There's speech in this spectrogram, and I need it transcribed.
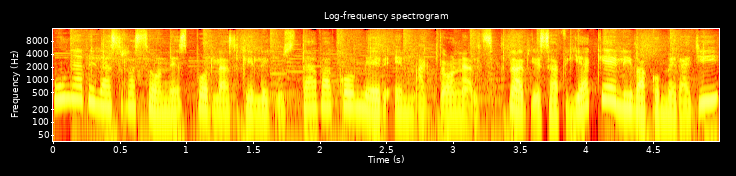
una de las razones por las que le gustaba comer en McDonald's. Nadie sabía que él iba a comer allí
